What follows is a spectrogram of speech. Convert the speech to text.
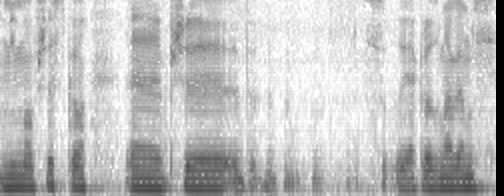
mimo wszystko e, przy, jak rozmawiam z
